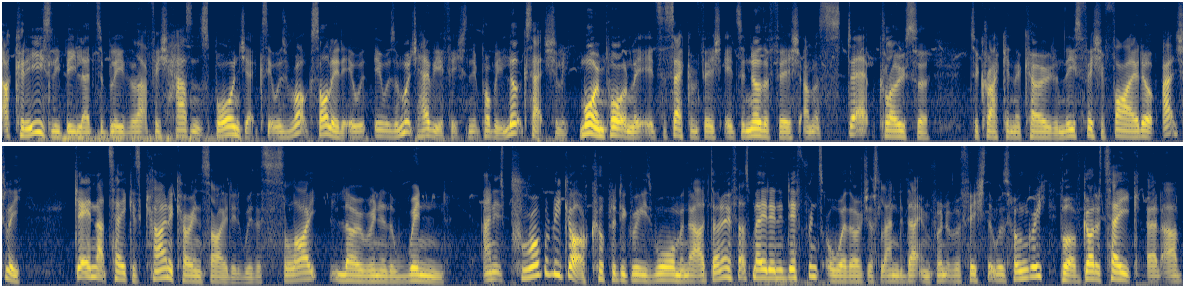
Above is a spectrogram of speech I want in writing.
I could easily be led to believe that that fish hasn't spawned yet because it was rock solid. It was, it was a much heavier fish than it probably looks actually. More importantly, it's a second fish, it's another fish. I'm a step closer to cracking the code and these fish are fired up. Actually, getting that take has kind of coincided with a slight lowering of the wind and it's probably got a couple of degrees warmer now. I don't know if that's made any difference or whether I've just landed that in front of a fish that was hungry, but I've got to take and I've,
